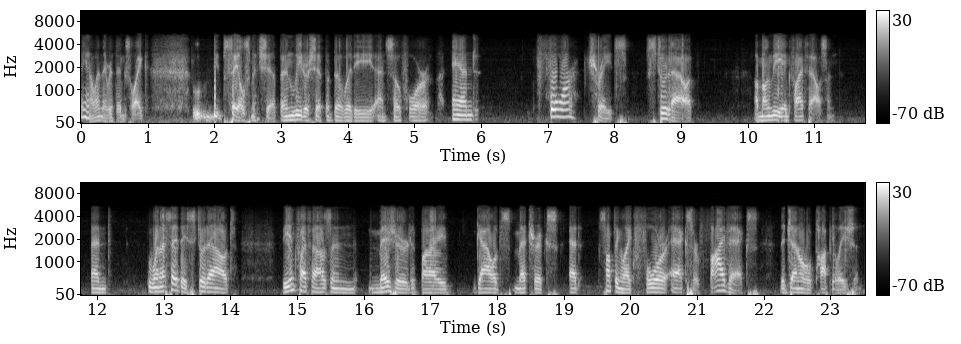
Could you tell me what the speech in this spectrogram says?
you know, and there were things like salesmanship and leadership ability and so forth. And four traits stood out among the Inc. 5000. And when I say they stood out, the Inc. 5000 measured by Gallup's metrics at something like 4x or 5x the general population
